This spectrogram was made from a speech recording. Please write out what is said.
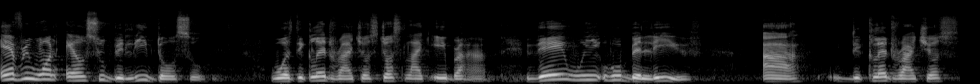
Everyone else who believed also was declared righteous, just like Abraham. They we who believe are declared righteous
